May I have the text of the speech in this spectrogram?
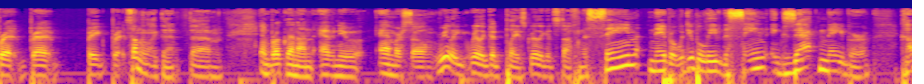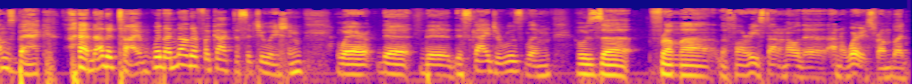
Brett Brett Big Brett something like that um, in Brooklyn on Avenue M or so. Really, really good place. Really good stuff. And the same neighbor, would you believe the same exact neighbor comes back another time with another fakakta situation where the the this guy Jerusalem who's uh, from uh, the Far East, I don't know the I don't know where he's from, but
